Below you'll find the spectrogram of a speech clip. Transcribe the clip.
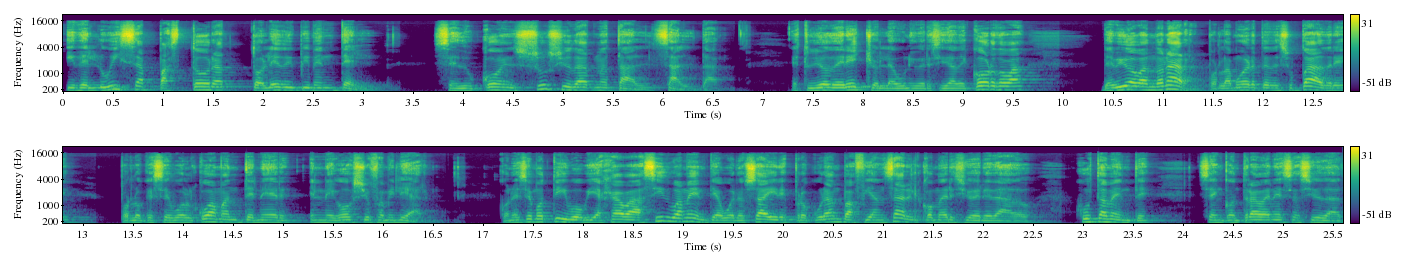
y de Luisa Pastora Toledo y Pimentel. Se educó en su ciudad natal, Salta. Estudió Derecho en la Universidad de Córdoba Debió abandonar por la muerte de su padre, por lo que se volcó a mantener el negocio familiar. Con ese motivo viajaba asiduamente a Buenos Aires procurando afianzar el comercio heredado. Justamente se encontraba en esa ciudad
